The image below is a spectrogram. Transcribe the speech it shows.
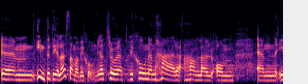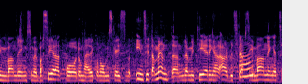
ehm, inte delar samma vision. Jag tror att visionen här handlar om en invandring som är baserad på de här ekonomiska incitamenten, remitteringar, arbetskraftsinvandring etc.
